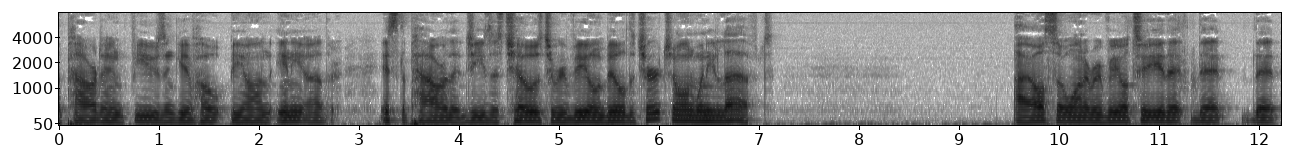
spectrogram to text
The power to infuse and give hope beyond any other. It's the power that Jesus chose to reveal and build the church on when he left. I also want to reveal to you that that that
